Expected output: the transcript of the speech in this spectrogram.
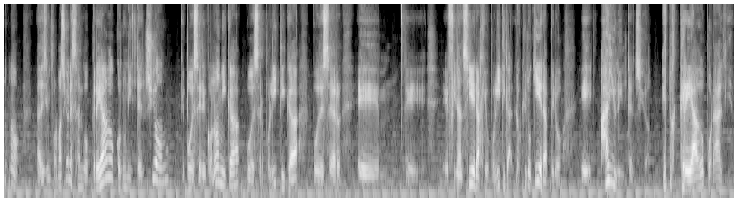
No, no, la desinformación es algo creado con una intención que puede ser económica, puede ser política, puede ser eh, eh, financiera, geopolítica, lo que uno quiera, pero hay una intención. Esto es creado por alguien.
